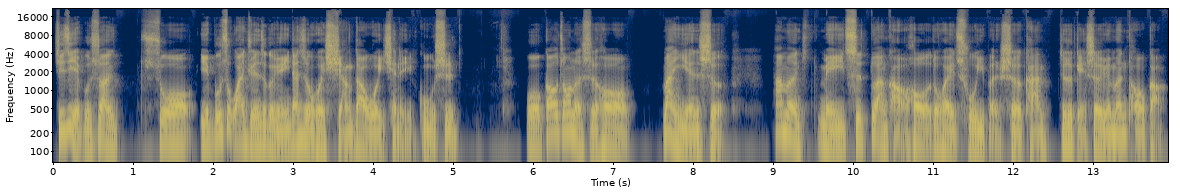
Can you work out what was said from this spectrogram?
其实也不算说，也不是完全这个原因，但是我会想到我以前的一个故事。我高中的时候，漫研社他们每一次段考后都会出一本社刊，就是给社员们投稿。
